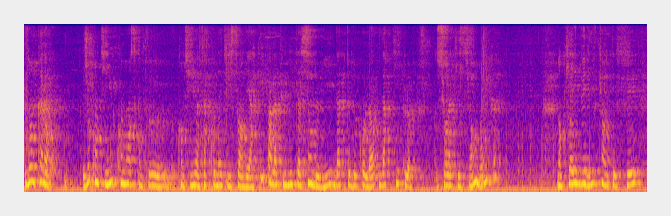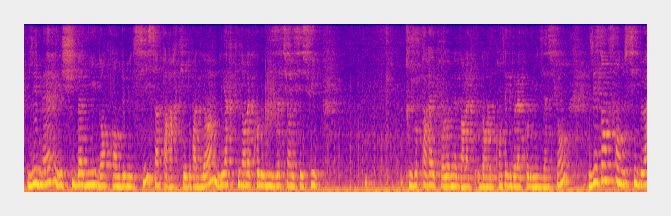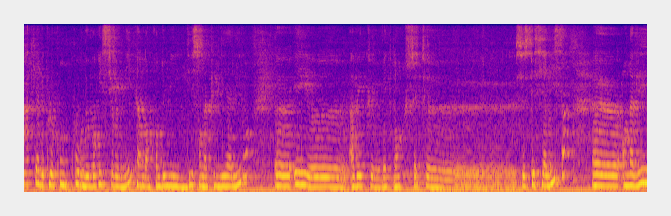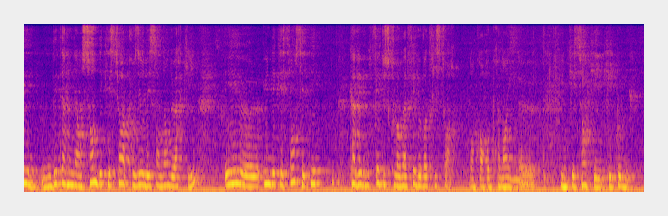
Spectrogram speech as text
Donc alors, je continue. Comment est-ce qu'on peut continuer à faire connaître l'histoire des harkis Par la publication de livres, d'actes de colloques, d'articles sur la question, donc. Donc il y a eu des livres qui ont été faits, Les mères et les Shibani donc en 2006 hein, par Harki et Droits de l'Homme, Les Harkis dans la colonisation et ses suites, toujours pareil pour le mettre dans, le contexte de la colonisation. Les enfants aussi de Harki avec le concours de Boris Cyrulnik, hein, donc en 2010 on a publié un livre. Euh, et euh, avec, avec, donc euh, ce spécialiste, on avait déterminé ensemble des questions à poser aux descendants de Harki. Et une des questions, c'était qu'avez-vous fait de ce que l'on a fait de votre histoire? Donc en reprenant une, question qui est, qui est, connue.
